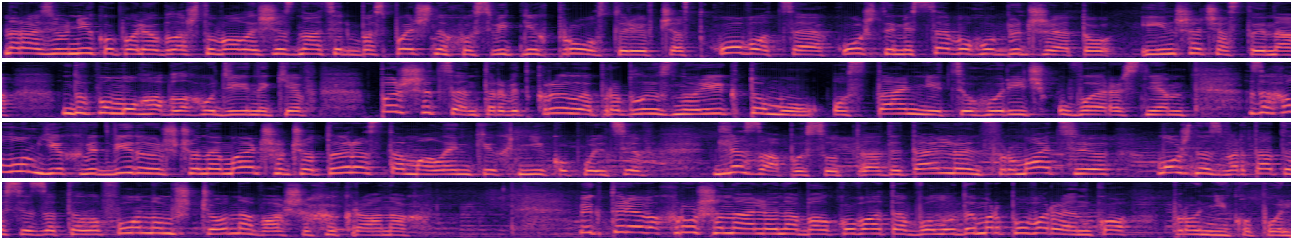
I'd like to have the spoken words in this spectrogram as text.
Наразі у Нікополі облаштували 16 11 безпечних освітніх просторів. Частково це кошти місцевого бюджету. Інша частина допомога благодійників. Перший центр відкрили приблизно рік тому. Останній цьогоріч у вересні. Загалом їх відвідують щонайменше 400 маленьких нікопольців. Для запису та детальної інформації можна звертатися за телефоном, що на ваших екранах. Вікторія Вахрушина, Альона Балкова та Володимир Поваренко про Нікополь.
